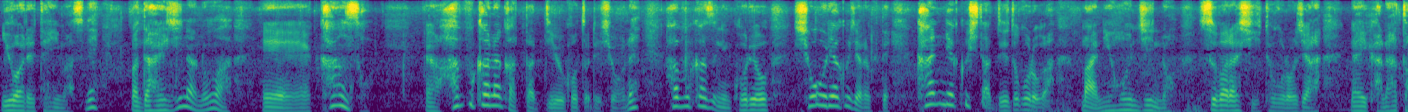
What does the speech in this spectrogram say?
言われていますね。まあ、大事なのは、えー、簡素。省かなかったっていうことでしょうね。省かずにこれを省略じゃなくて簡略したというところがまあ日本人の素晴らしいところじゃないかなと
